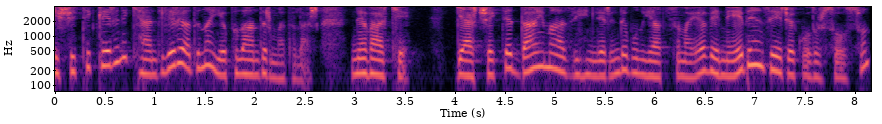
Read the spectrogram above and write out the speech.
İşittiklerini kendileri adına yapılandırmadılar. Ne var ki Gerçekte daima zihinlerinde bunu yatsımaya ve neye benzeyecek olursa olsun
